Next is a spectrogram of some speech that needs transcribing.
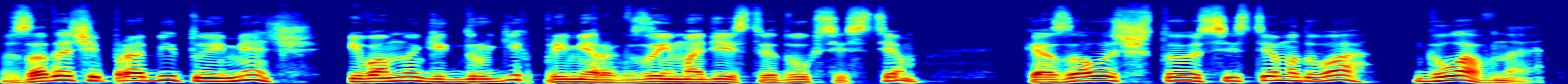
В задаче «Пробитую мяч» и во многих других примерах взаимодействия двух систем казалось, что система 2 — главная —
